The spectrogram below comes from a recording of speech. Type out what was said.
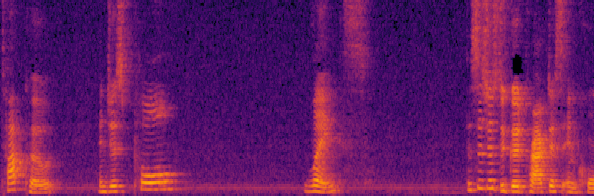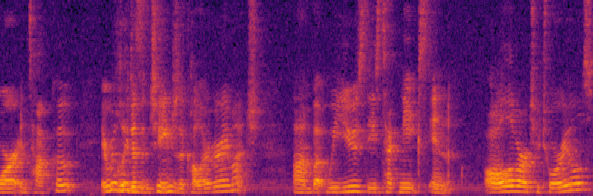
top coat and just pull lengths. This is just a good practice in core and top coat. It really doesn't change the color very much, um, but we use these techniques in all of our tutorials.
